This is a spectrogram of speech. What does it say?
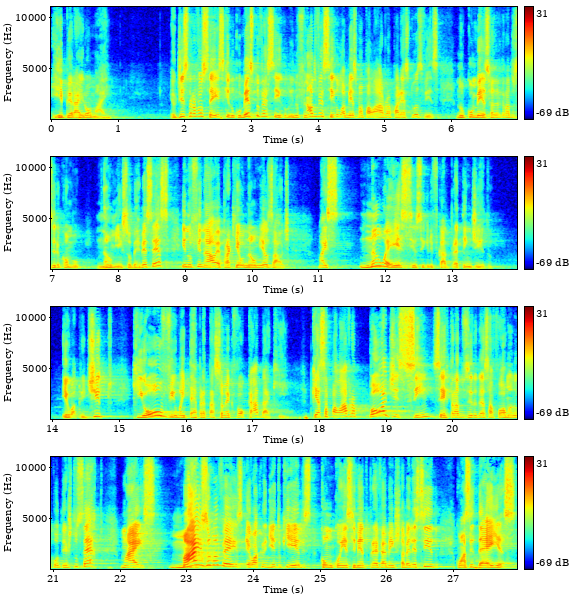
hiperairomai. Eu disse para vocês que no começo do versículo e no final do versículo a mesma palavra aparece duas vezes. No começo ela é traduzida como não me ensoberbecesse e no final é para que eu não me exalte. Mas não é esse o significado pretendido. Eu acredito que houve uma interpretação equivocada aqui. Porque essa palavra pode sim ser traduzida dessa forma no contexto certo, mas, mais uma vez, eu acredito que eles, com o conhecimento previamente estabelecido, com as ideias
